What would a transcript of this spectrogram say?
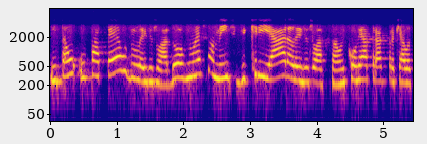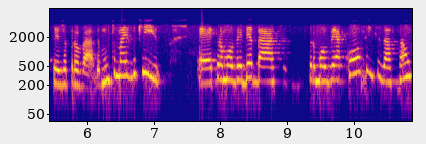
Então, o papel do legislador não é somente de criar a legislação e correr atrás para que ela seja aprovada, muito mais do que isso. É promover debates, promover a conscientização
